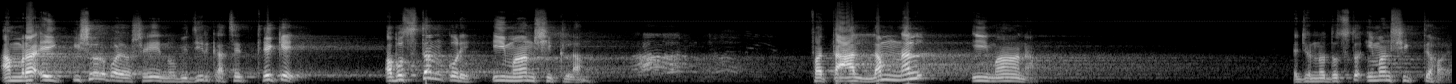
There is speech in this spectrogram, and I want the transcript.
আমরা এই কিশোর বয়সে নবীজির কাছে থেকে অবস্থান করে ইমান শিখলাম। ফাতাল্লামনাল ইমানা এজন্য দোস্ত ইমান শিখতে হয়।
